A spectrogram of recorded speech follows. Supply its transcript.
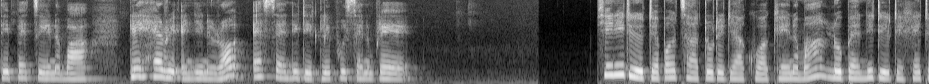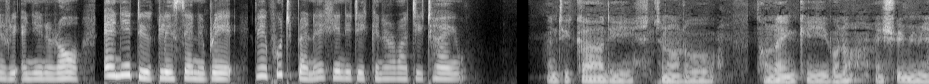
တိပဲချေနမှာကလီဟယ်ရီအင်ဂျင်နီရော SND ကလီဖူစန်ဘရဲပြင်းနီတူတပတ်ချာတိုတတခွာခဲနမှာလိုပန်နီတူတခဲတရီအငင်းရောအနီတူကလစ်ဆန်နဘရကလီဖုတ်ပန်နဲ့ဟင်းနီတီကနရာတီထိုင်အဓိကဒီကျွန်တော်တို့ထောက်လိုင်းကီပေါ့နော်အရွှေမြမြ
